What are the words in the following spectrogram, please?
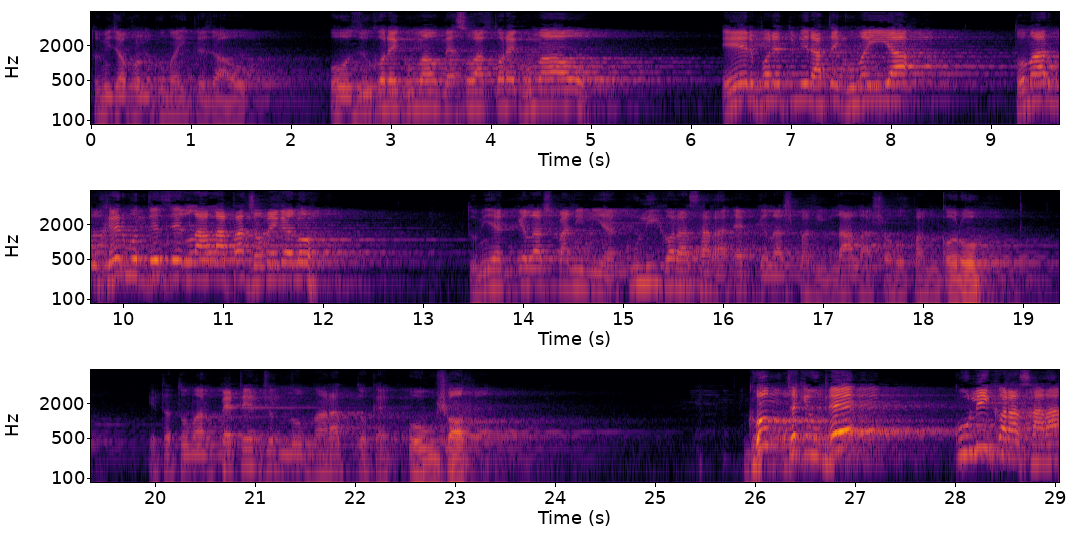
তুমি যখন ঘুমাইতে যাও অজু করে ঘুমাও, মেসোয়াক করে ঘুমাও। এরপরে তুমি রাতে ঘুমাইয়া তোমার মুখের মধ্যে যে লালাটা জমে গেল, তুমি এক গ্লাস পানি নিয়ে কুলি করা ছাড়া এক গ্লাস পানি লালা সহ পান করো। এটা তোমার পেটের জন্য মারাত্মক এক ঔষধ। ঘুম থেকে উঠে কুলি করা ছাড়া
